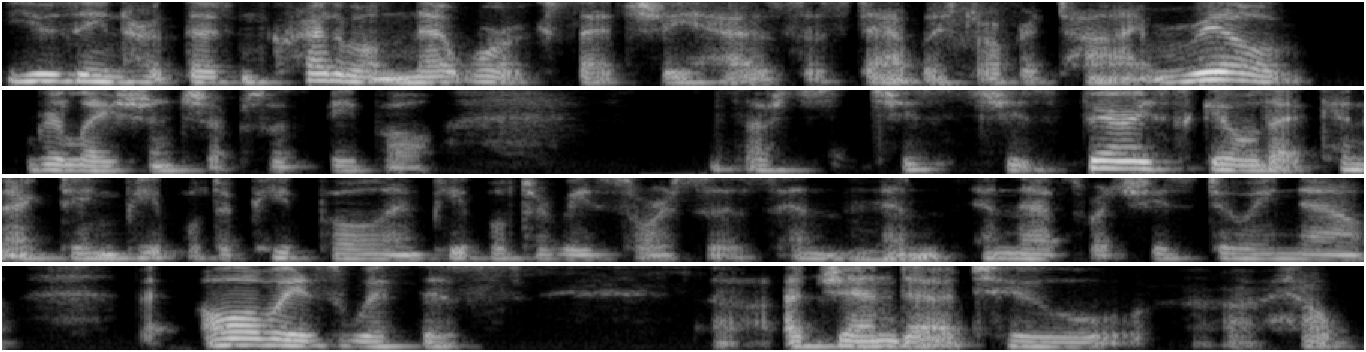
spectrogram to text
using her the incredible networks that she has established over time, real relationships with people. So she's she's very skilled at connecting people to people and people to resources, and Mhm. and and that's what she's doing now, but always with this uh, agenda to uh, help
